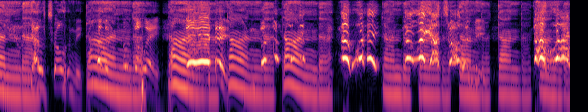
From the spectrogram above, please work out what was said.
Donda. Y'all are trolling me. Donda. No way. Donda. Donda. Donda. No way. Donda. No way. Y'all trolling me. Donda. Donda.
